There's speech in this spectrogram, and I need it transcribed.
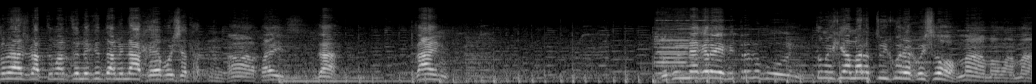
সময় আসবা তোমার জন্য কিন্তু আমি না খেয়ে পয়সা থাকি। হ্যাঁ তাই যা যাইন। ঢুকুন না করে ভিতরে ঢুকুন তুমি কি আমার তুই করে কইছো? না মামা মা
